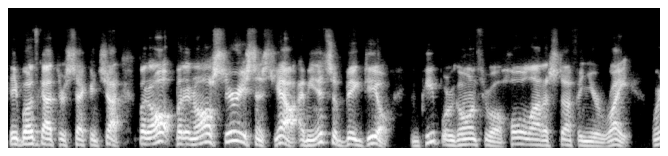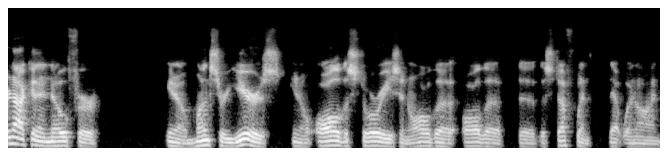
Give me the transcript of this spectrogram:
they both got their second shot. But all, but in all seriousness, yeah, I mean, it's a big deal. And people are going through a whole lot of stuff. And you're right. We're not going to know for you know months or years you know all the stories and all the all the the, the stuff went that went on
